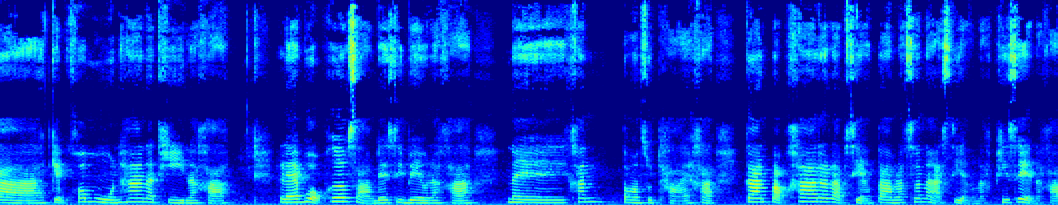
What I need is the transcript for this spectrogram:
ลาเก็บข้อมูล 5 นาทีนะคะ และบวกเพิ่ม 3 เดซิเบลนะคะ ในขั้นตอนสุดท้ายค่ะ การปรับค่าระดับเสียงตามลักษณะเสียงนะพิเศษนะคะ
